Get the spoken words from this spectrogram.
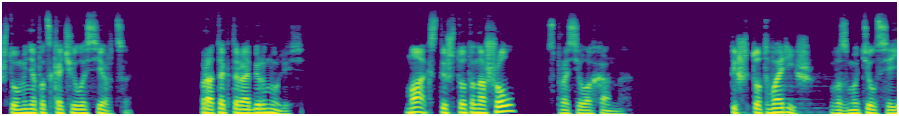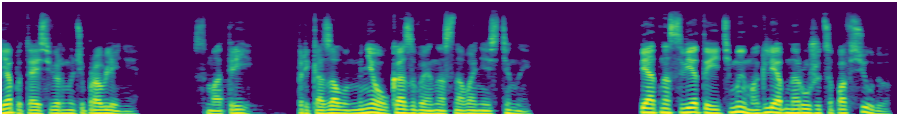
что у меня подскочило сердце. Протекторы обернулись. «Макс, ты что-то нашел?» — спросила Ханна. «Ты что творишь?» — возмутился я, пытаясь вернуть управление. «Смотри», — приказал он мне, указывая на основание стены. Пятна света и тьмы могли обнаружиться повсюду,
